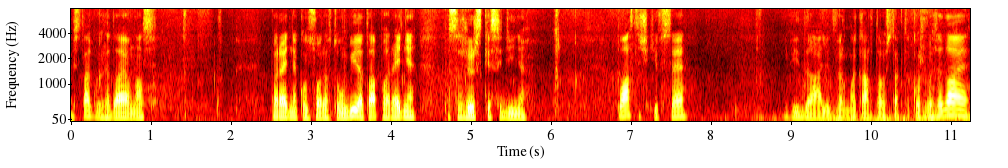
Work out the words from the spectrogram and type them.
Ось так виглядає у нас передня консоль автомобіля та переднє пасажирське сидіння. Пластички, все в ідеалі. Дверна карта ось так також виглядає.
